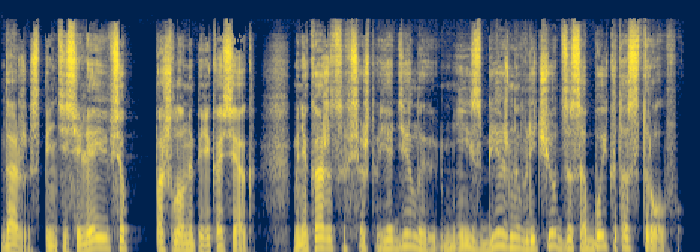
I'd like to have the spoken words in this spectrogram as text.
Даже с Пентиселеей все пошло наперекосяк. Мне кажется, все, что я делаю, неизбежно влечет за собой катастрофу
